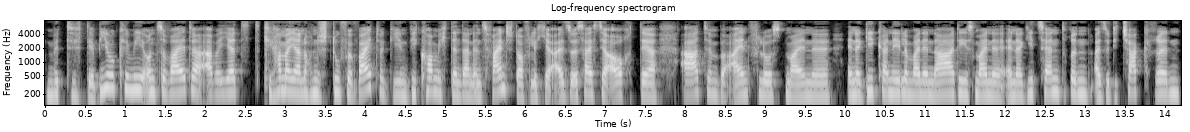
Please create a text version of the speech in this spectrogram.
mit der Biochemie und so weiter. Aber jetzt kann man ja noch eine Stufe weitergehen. Wie komme ich denn dann ins Feinstoffliche? Also es heißt ja auch, der Atem beeinflusst meine Energiekanäle, meine Nadis, meine Energiezentren, also die Chakren.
